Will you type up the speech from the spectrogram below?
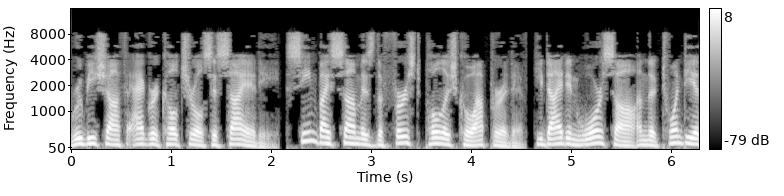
Hrubieszów Agricultural Society, seen by some as the first Polish cooperative. He died in Warsaw on 20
